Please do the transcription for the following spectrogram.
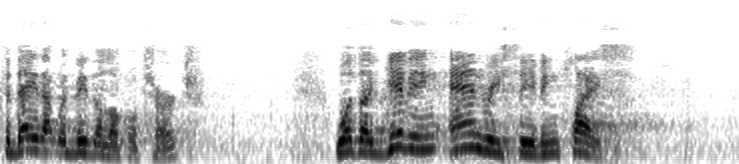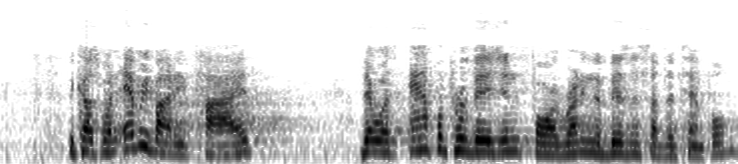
today that would be the local church, was a giving and receiving place. Because when everybody tithed, there was ample provision for running the business of the temple,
